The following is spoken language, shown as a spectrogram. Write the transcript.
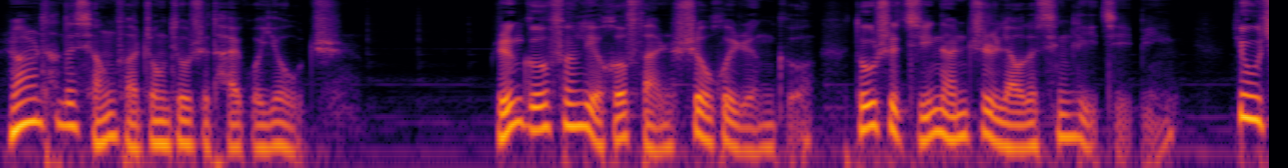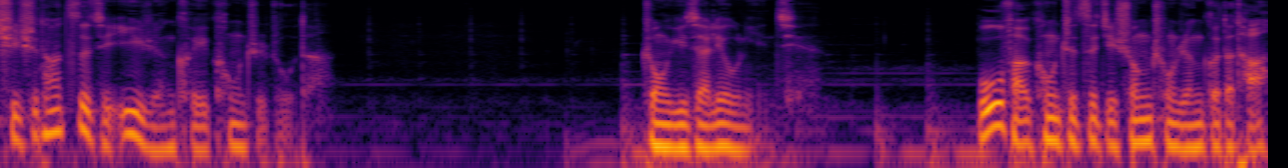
然而，他的想法终究是太过幼稚。人格分裂和反社会人格都是极难治疗的心理疾病，又岂是他自己一人可以控制住的？终于在六年前，无法控制自己双重人格的他，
